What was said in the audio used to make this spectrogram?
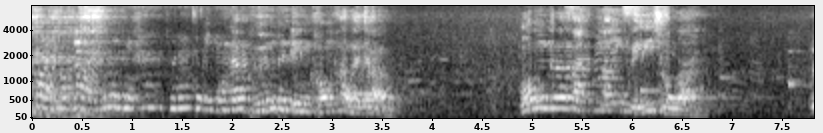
ถอดมาก่อนด้วยเพคะพระราชบิดาณพื้นแผ่นดินของข้าพเจ้า องค์กษัตริย์มังสีชวาก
